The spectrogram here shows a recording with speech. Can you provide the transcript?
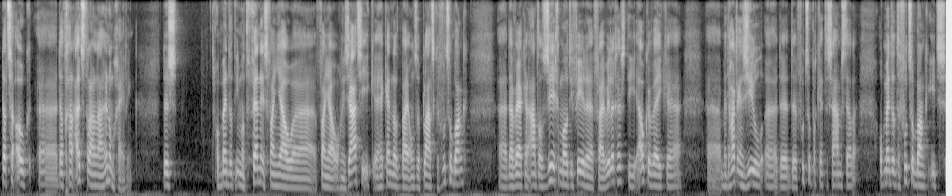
dat ze ook uh, dat gaan uitstralen naar hun omgeving. Dus op het moment dat iemand fan is van, jou, uh, van jouw organisatie, ik herken dat bij onze plaatselijke voedselbank. Uh, daar werken een aantal zeer gemotiveerde vrijwilligers die elke week met hart en ziel de, de voedselpakketten samenstellen. Op het moment dat de voedselbank iets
